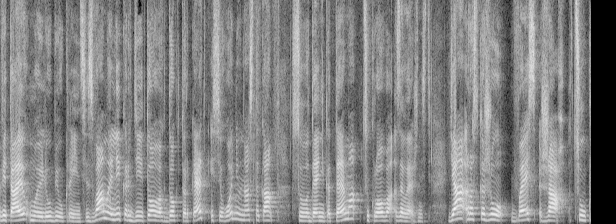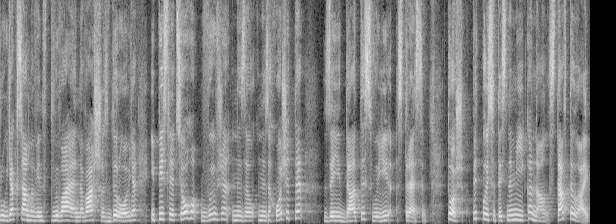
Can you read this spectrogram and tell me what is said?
Вітаю, мої любі українці! З вами лікар-дієтолог доктор Кет, і сьогодні в нас така солоденька тема цукрова залежність. Я розкажу весь жах цукру, як саме він впливає на ваше здоров'я, і після цього ви вже не, за... не захочете заїдати свої стреси. Тож, підписуйтесь на мій канал, ставте лайк,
